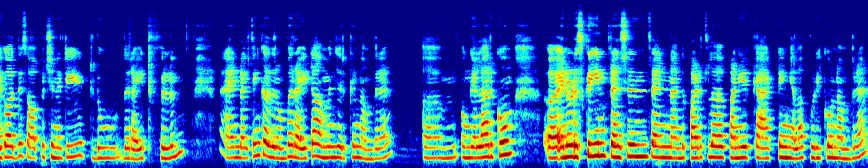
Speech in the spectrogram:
I got this opportunity to do the right film and I think அது ரொம்ப ரைட்டாக அமைஞ்சிருக்குன்னு நம்புகிறேன் உங்கள் எல்லாருக்கும் என்னோட ஸ்க்ரீன் ப்ரெசன்ஸ் அண்ட் அந்த படத்தில் பண்ணியிருக்க ஆக்டிங் எல்லாம் பிடிக்கும்னு நம்புகிறேன்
